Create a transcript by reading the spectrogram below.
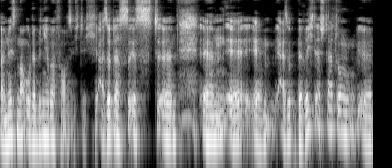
beim nächsten Mal, oh, da bin ich aber vorsichtig. Also das ist, äh, ähm, äh, äh, also Berichterstattung äh,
